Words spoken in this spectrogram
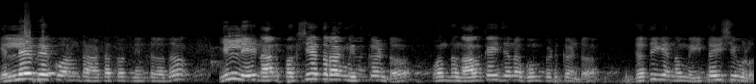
ಗೆಲ್ಲೇಬೇಕು ಅಂತ ಆಟ ತೊಟ್ಟು ನಿಂತಿರೋದು. ಇಲ್ಲಿ ನಾನು ಪಕ್ಷೇತರಾಗಿ ನಿಂತ್ಕೊಂಡು ಒಂದು ನಾಲ್ಕೈದು ಜನ ಗುಂಪು ಇಟ್ಕೊಂಡು ಜೊತೆಗೆ ನಮ್ಮ ಹಿತೈಷಿಗಳು,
